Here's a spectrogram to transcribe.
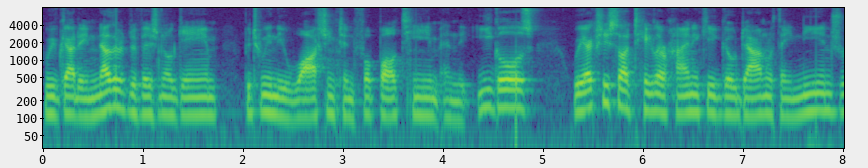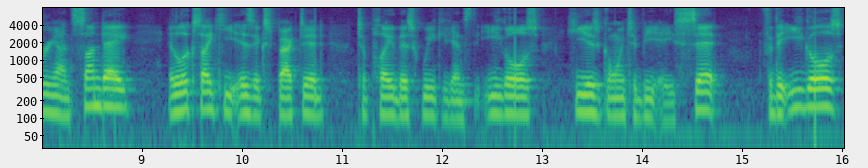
We've got another divisional game between the Washington football team and the Eagles. We actually saw Taylor Heinicke go down with a knee injury on Sunday. It looks like he is expected to play this week against the Eagles. He is going to be a sit. For the Eagles,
